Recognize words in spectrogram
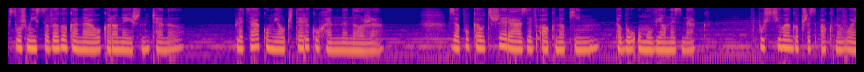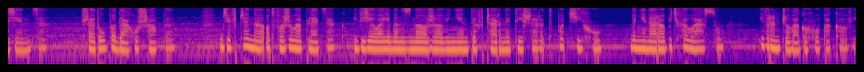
wzdłuż miejscowego kanału Coronation Channel. Plecaku miał cztery kuchenne noże. Zapukał trzy razy w okno Kim, to był umówiony znak. Wpuściła go przez okno w łazience. Wszedł po dachu szopy. Dziewczyna otworzyła plecak i wzięła jeden z noży owiniętych w czarny t-shirt po cichu, by nie narobić hałasu i wręczyła go chłopakowi.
